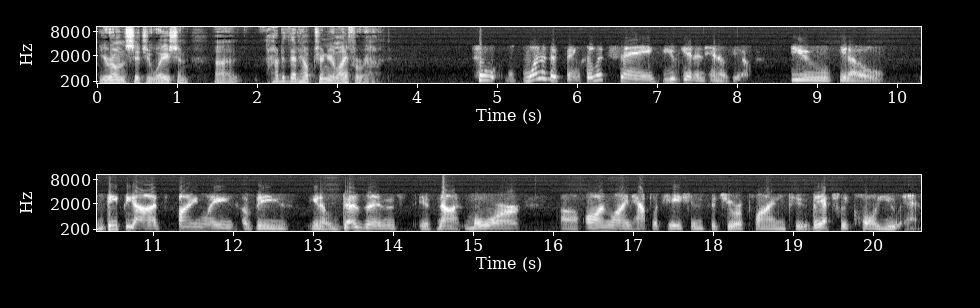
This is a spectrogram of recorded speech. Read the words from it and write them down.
your own situation. Uh, how did that help turn your life around? One of the things, so let's say you get an interview. You, you know, beat the odds finally of these, you know, dozens, if not more, uh, online applications that you're applying to. They actually call you in.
